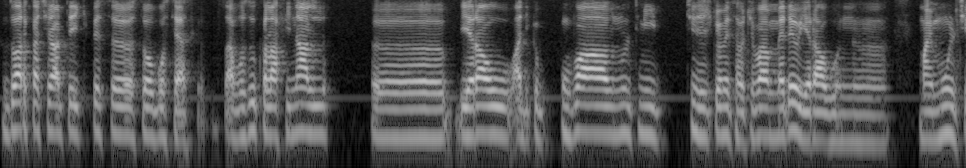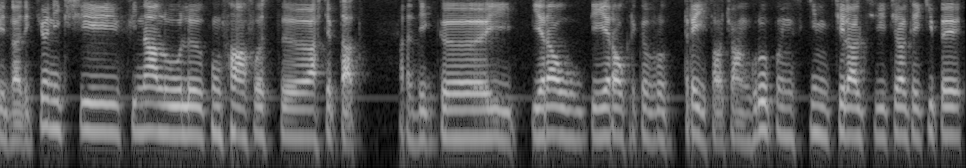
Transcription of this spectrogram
doar ca celelalte echipe să, să obosească. S-a văzut că la final uh, erau, adică cumva în ultimii 50 km sau ceva, mereu erau în uh, mai mult cei de la De Chionic și finalul cumva a fost uh, așteptat. Adică erau, erau, cred că vreo trei sau ceva în grup, în schimb ceilalți, celelalte echipe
